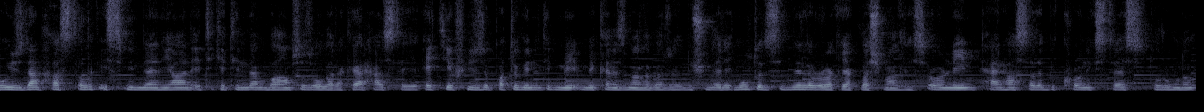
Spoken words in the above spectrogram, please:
O yüzden hastalık isminden yani etiketinden bağımsız olarak her hastayı et ya fizyopatogenetik me- mekanizmaları düşünerek multidisipliner olarak yaklaşmalıyız. Örneğin her hastada bir kronik stres durumunu,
